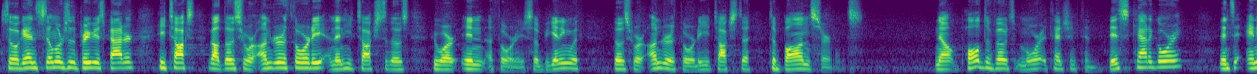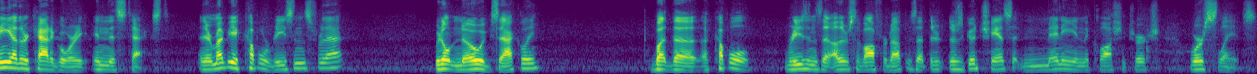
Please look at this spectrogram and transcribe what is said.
So, again, similar to the previous pattern, he talks about those who are under authority, and then he talks to those who are in authority. So, beginning with those who are under authority, he talks to, to bond servants. Now, Paul devotes more attention to this category than to any other category in this text. And there might be a couple reasons for that. We don't know exactly. But the, a couple reasons that others have offered up is that there, there's a good chance that many in the Colossian church were slaves,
